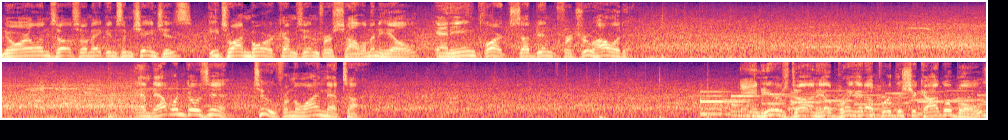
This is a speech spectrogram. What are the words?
New Orleans also making some changes. E'Twaun Moore comes in for Solomon Hill, and Ian Clark subbed in for Jrue Holiday. And that one goes in. Two from the line that time. And here's Dunn. He'll bring it up for the Chicago Bulls.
